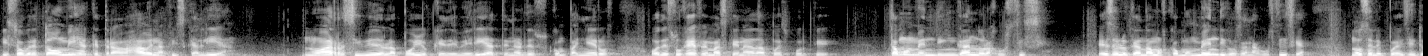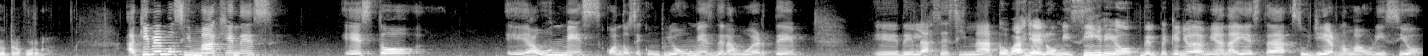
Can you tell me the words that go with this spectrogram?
Y sobre todo mi hija que trabajaba en la fiscalía, no ha recibido el apoyo que debería tener de sus compañeros o de su jefe más que nada, pues porque estamos mendigando la justicia. Eso es lo que andamos como mendigos en la justicia, no se le puede decir de otra forma. Aquí vemos imágenes, esto eh, a un mes, cuando se cumplió un mes de la muerte, eh, del asesinato, vaya, el homicidio del pequeño Damián, ahí está su yerno Mauricio,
